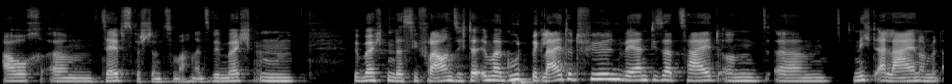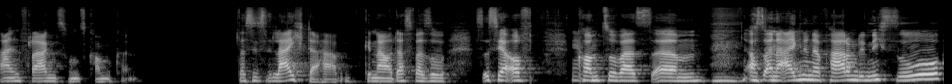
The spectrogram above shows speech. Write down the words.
auch ähm, selbstbestimmt zu machen. Also wir möchten, wir möchten, dass die Frauen sich da immer gut begleitet fühlen während dieser Zeit und ähm, nicht allein und mit allen Fragen zu uns kommen können. Dass sie es leichter haben. Genau, das war so. Es ist ja oft, ja. kommt sowas ähm, aus einer eigenen Erfahrung, die nicht so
